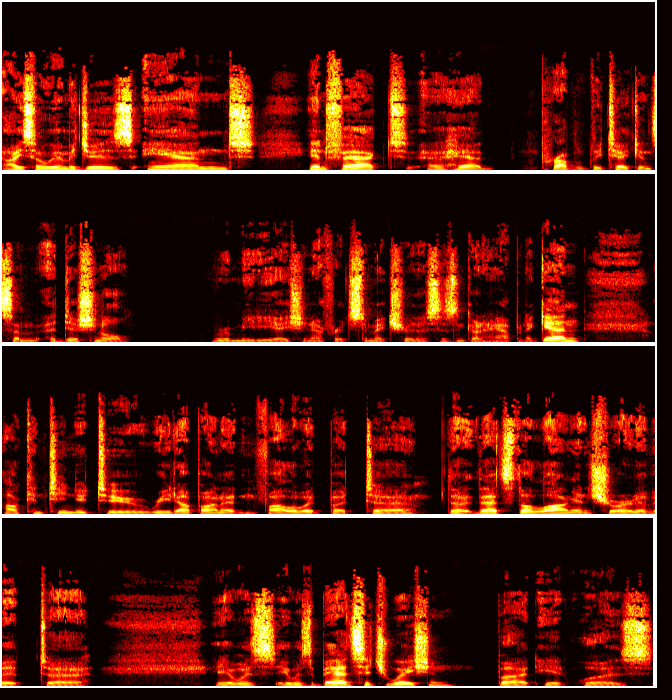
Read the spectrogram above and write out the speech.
ISO images, and in fact, uh, had probably taken some additional remediation efforts to make sure this isn't going to happen again. I'll continue to read up on it and follow it, but uh, th- that's the long and short of it. Uh, it was it was a bad situation, but it was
